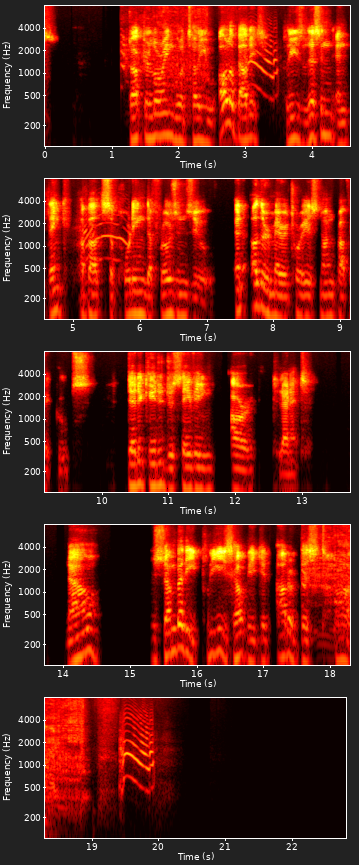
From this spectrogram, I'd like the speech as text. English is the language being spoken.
Dr. Loring will tell you all about it. Please listen and think about supporting the Frozen Zoo and other meritorious nonprofit groups dedicated to saving our planet. Now, somebody please help me get out of this tie.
